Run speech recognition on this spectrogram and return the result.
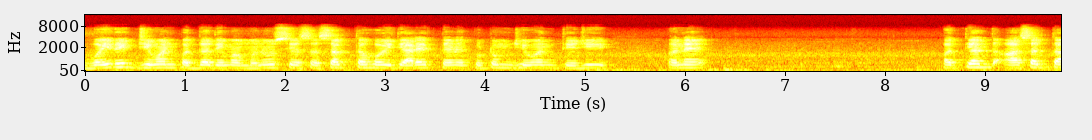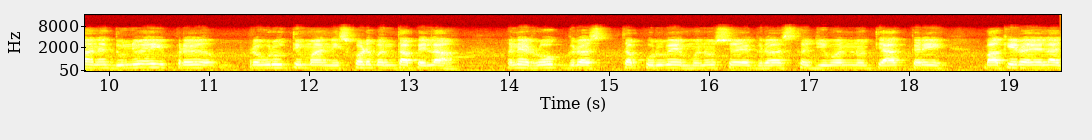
વૈદિક જીવન પદ્ધતિમાં મનુષ્ય સશક્ત હોય ત્યારે તેણે કુટુંબ જીવન તેજી અને અત્યંત આસક્ત અને દુનિયાઈ પ્રવૃત્તિમાં નિષ્ફળ બનતા પહેલા અને રોગગ્રસ્ત પૂર્વે મનુષ્યએ ગ્રસ્ત જીવનનો ત્યાગ કરી બાકી રહેલા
